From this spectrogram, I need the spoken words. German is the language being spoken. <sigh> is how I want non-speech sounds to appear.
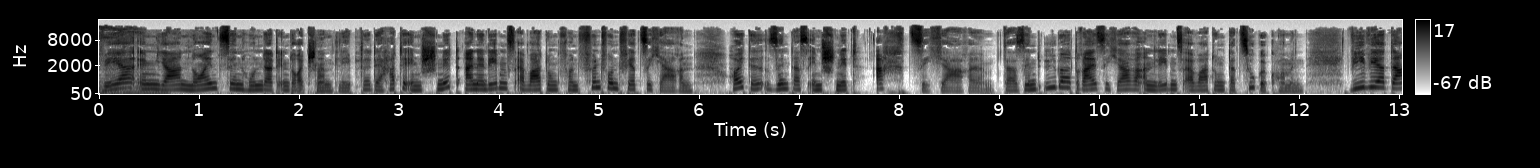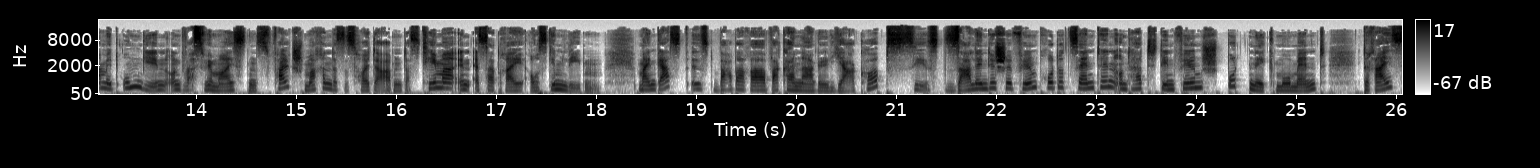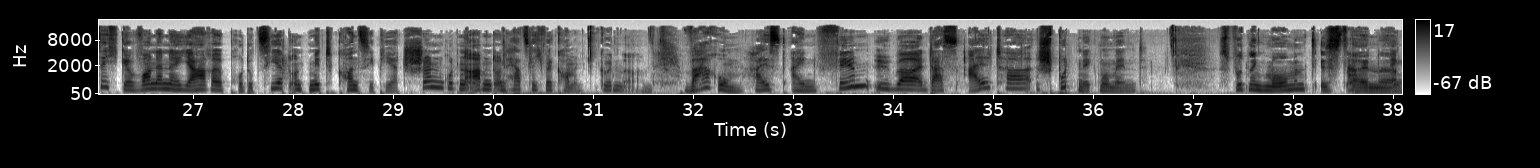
Wer im Jahr 1900 in Deutschland lebte, der hatte im Schnitt eine Lebenserwartung von 45 Jahren. Heute sind das im Schnitt 80 Jahre. Da sind über 30 Jahre an Lebenserwartung dazugekommen. Wie wir damit umgehen und was wir meistens falsch machen, das ist heute Abend das Thema in SA3 aus dem Leben. Mein Gast ist Barbara Wackernagel-Jakobs. Sie ist saarländische Filmproduzentin und hat den Film Sputnik-Moment 30 gewonnene Jahre produziert und mit konzipiert. Schönen guten Abend und herzlich willkommen. Guten Abend. Warum heißt ein Film über das Alter Sputnik-Moment? Sputnik Moment ist ah, eine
